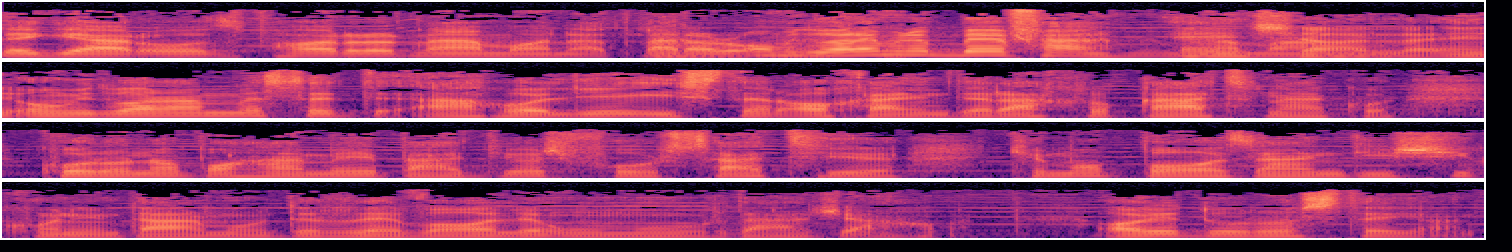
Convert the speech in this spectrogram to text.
دگر عضوها رو نماند. قرار امیدوارم اینو بفهمیم. انشالله امیدوارم مثل اهالی ایستر آخرین درخت رو قطع نکن. کرونا با همه بدیاش فرصتیه که ما بازاندیشی کنیم در مورد روال امور در جهان. آیا درسته یا نه؟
